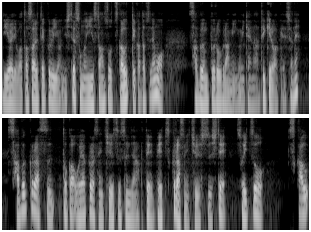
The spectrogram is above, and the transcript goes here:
DI で渡されてくるようにして、そのインスタンスを使うっていう形でも、差分プログラミングみたいなのができるわけですよね。サブクラスとか親クラスに抽出するんじゃなくて、別クラスに抽出して、そいつを使う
